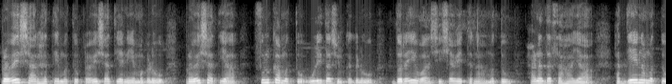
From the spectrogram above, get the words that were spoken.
ಪ್ರವೇಶಾರ್ಹತೆ ಮತ್ತು ಪ್ರವೇಶಾತಿಯ ನಿಯಮಗಳು, ಪ್ರವೇಶಾತಿಯ ಶುಲ್ಕ ಮತ್ತು ಉಳಿದ ಶುಲ್ಕಗಳು, ದೊರೆಯುವ ಶಿಷ್ಯವೇತನ ಮತ್ತು ಹಣದ ಸಹಾಯ, ಅಧ್ಯಯನ ಮತ್ತು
